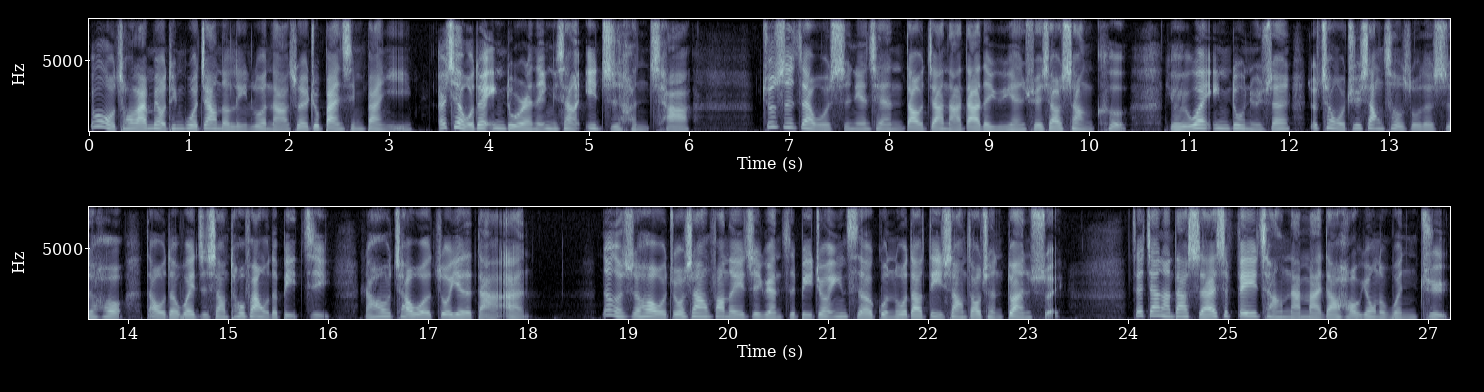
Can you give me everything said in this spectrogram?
因为我从来没有听过这样的理论啊，所以就半信半疑。而且我对印度人的印象一直很差。”就是在我十年前到加拿大的语言学校上课，有一位印度女生就趁我去上厕所的时候，到我的位置上偷翻我的笔记，然后抄我作业的答案。那个时候，我桌上放的一支圆珠笔就因此而滚落到地上，造成断水。在加拿大实在是非常难买到好用的文具，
